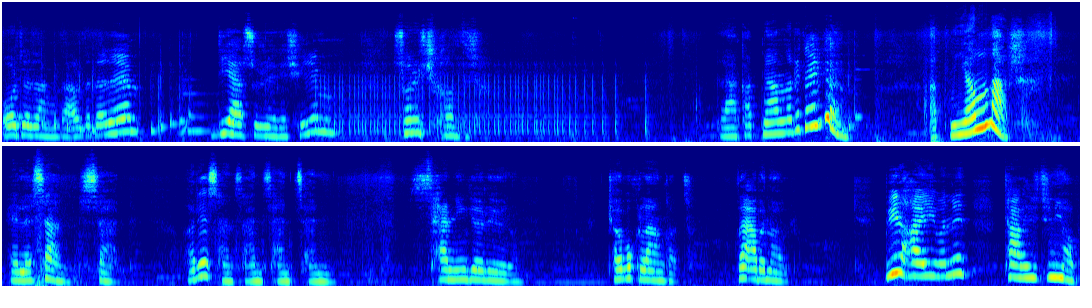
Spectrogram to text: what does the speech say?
ortadan kaldıralım. Diğer soruya geçelim. Sonuç kaldır. Rank atmayanları görüyorum. Atmayanlar. Hele sen, sen. Var ya sen, sen, sen, sen. Seni görüyorum. Çabuk rank at. Ve abone ol. Bir hayvanın taklitini yap.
